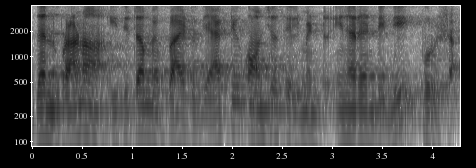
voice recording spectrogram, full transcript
then prana is the term applied to the active conscious element inherent in the Purusha.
